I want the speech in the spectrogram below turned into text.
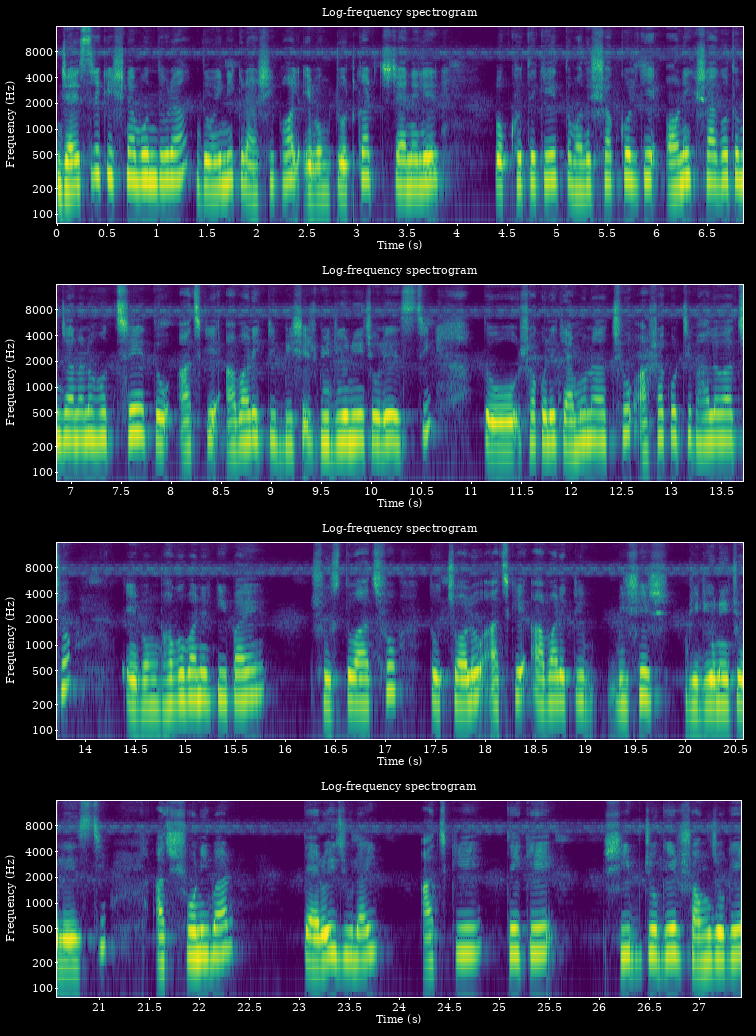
জয় শ্রীকৃষ্ণ বন্ধুরা, দৈনিক রাশিফল এবং টোটকার চ্যানেলের পক্ষ থেকে তোমাদের সকলকে অনেক স্বাগতম জানানো হচ্ছে। তো আজকে আবার একটি বিশেষ ভিডিও নিয়ে চলে এসেছি। তো সকলে কেমন আছো? আশা করছি ভালো আছো এবং ভগবানের কৃপায় সুস্থ আছো। তো চলো আজকে আবার একটি বিশেষ ভিডিও নিয়ে চলে এসেছি। আজ শনিবার, তেরোই জুলাই। আজকে থেকে শিবযোগের সংযোগে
